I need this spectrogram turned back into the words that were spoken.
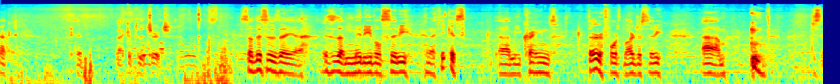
Okay. Head back up to the church. So this is a uh, this is a medieval city, and I think it's um, Ukraine's third or fourth largest city. Um, just,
